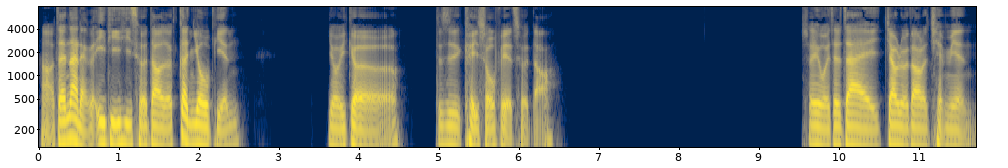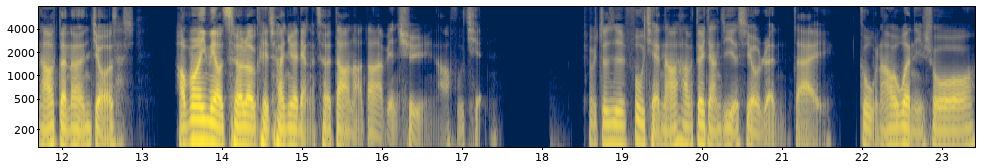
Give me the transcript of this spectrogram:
啊，在那两个 ETC 车道的更右边有一个就是可以收费的车道，所以我就在交流道的前面，然后等了很久，好不容易没有车了，可以穿越两个车道，然后到那边去，然后付钱，就就是付钱，然后他们对讲机也是有人在顾，然后问你说，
